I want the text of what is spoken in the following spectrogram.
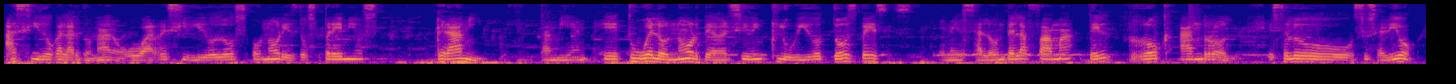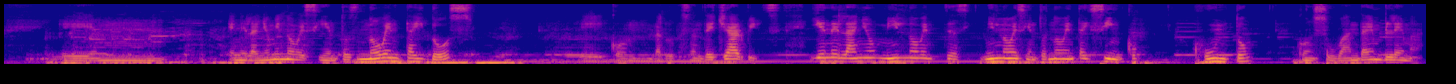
ha sido galardonado o ha recibido dos honores, dos premios Grammy. También eh, tuvo el honor de haber sido incluido dos veces en el Salón de la Fama del Rock and Roll. Esto lo sucedió em, en el año 1992 eh, con la agrupación de Jarvis y en el año 1995 junto con su banda emblema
